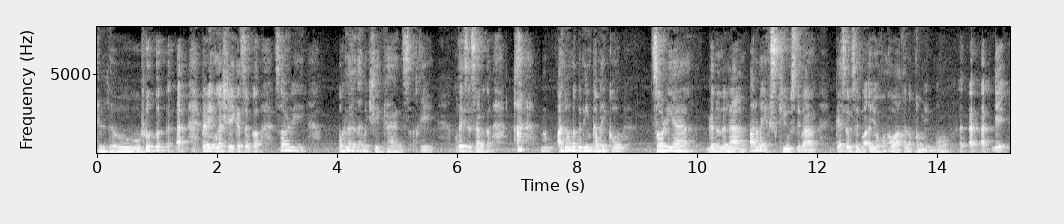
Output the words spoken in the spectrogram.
hello. Pero yung mga shake hands, sabi ko, sorry, huwag na lang tayo mag-shake hands, okay? Okay, so sabi ko, ah, ano madumi yung kamay ko? Sorry ah, ganun na lang. Para may excuse, di ba? Kaya sabi sabi ko, ayoko hawakan ng kamay mo. okay.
